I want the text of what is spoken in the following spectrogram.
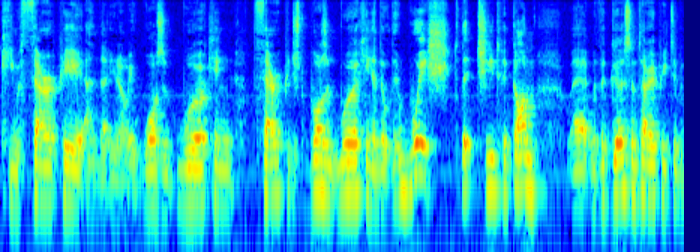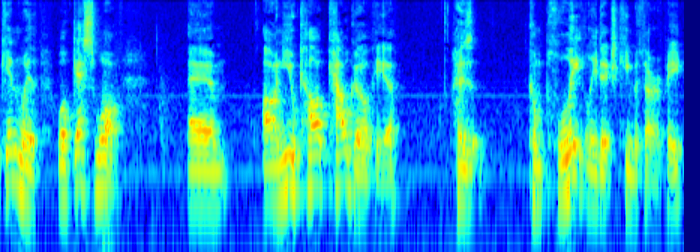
chemotherapy and that you know it wasn't working. Therapy just wasn't working and they, wished that she'd had gone uh, with the Gerson therapy to begin with. Well guess what? Um, our new cow cowgirl here has completely ditched chemotherapy,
